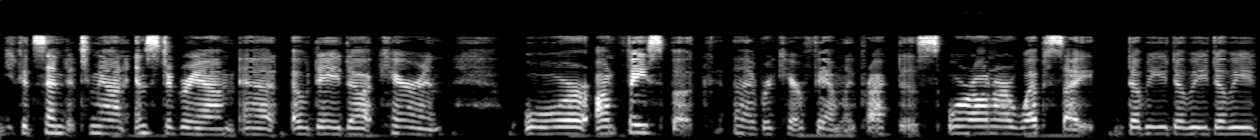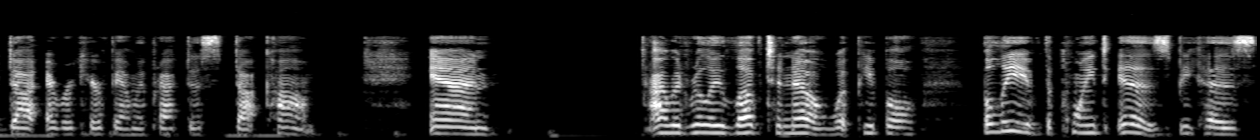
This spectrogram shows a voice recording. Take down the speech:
You could send it to me on Instagram at o'day.karen or on Facebook, Evercare Family Practice, or on our website, www.evercarefamilypractice.com. And I would really love to know what people believe the point is because,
